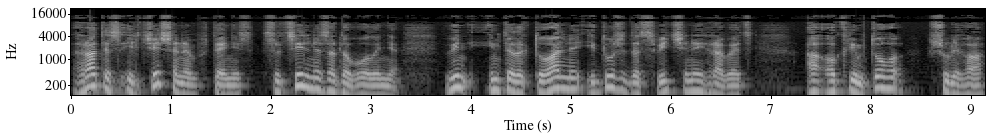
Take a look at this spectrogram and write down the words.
Грати з Ільчишиним в теніс суцільне задоволення. Він інтелектуальний і дуже досвідчений гравець, а окрім того, шульга,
